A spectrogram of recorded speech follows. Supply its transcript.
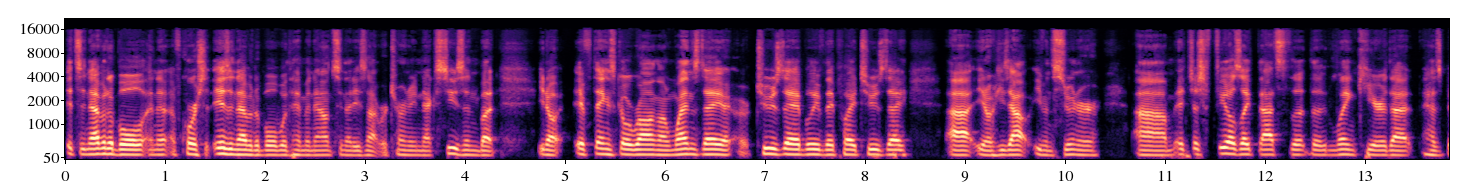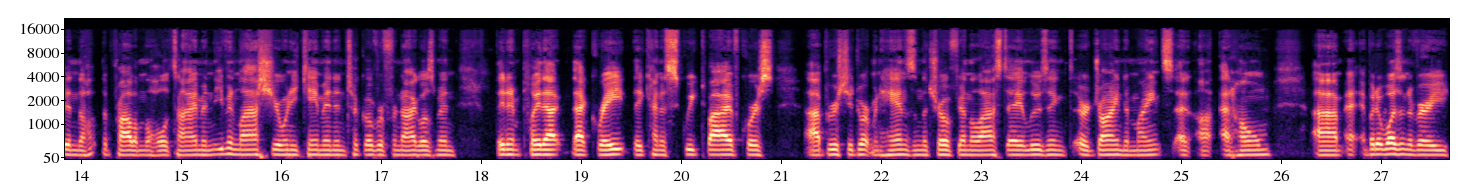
it's inevitable, and uh, of course, it is inevitable with him announcing that he's not returning next season. But you know, if things go wrong on Wednesday or Tuesday, I believe they play Tuesday. Uh, you know, he's out even sooner. Um, it just feels like that's the the link here that has been the, the problem the whole time. And even last year when he came in and took over for Nagelsmann, they didn't play that that great. They kind of squeaked by. Of course, uh, Borussia Dortmund hands them the trophy on the last day, losing or drawing to Mainz at uh, at home. Um, but it wasn't a very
